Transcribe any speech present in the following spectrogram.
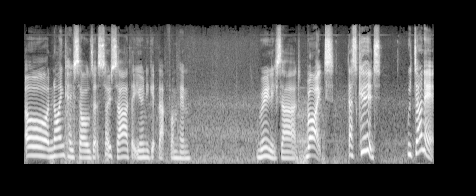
Oh, 9k souls. That's so sad that you only get that from him. Really sad. Right. That's good. We done it.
